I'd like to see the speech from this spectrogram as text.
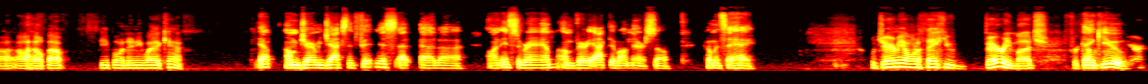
I'll, I'll help out people in any way I can. Yep. I'm Jeremy Jackson Fitness at, at uh, on Instagram. I'm very active on there. So come and say hey. Well, Jeremy, I want to thank you very much for coming Thank you. here.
